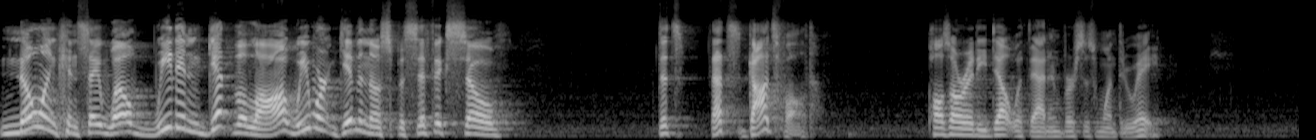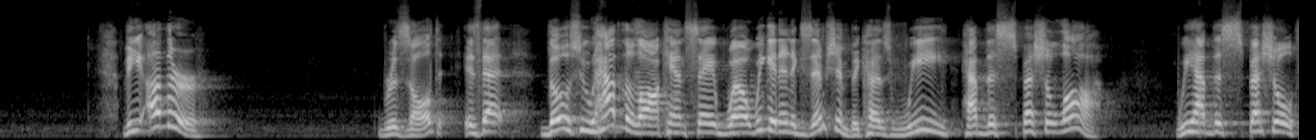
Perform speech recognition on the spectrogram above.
no one can say, well, we didn't get the law. We weren't given those specifics, so that's, that's God's fault. Paul's already dealt with that in verses 1 through 8. The other result is that those who have the law can't say, well, we get an exemption because we have this special law. We have this special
